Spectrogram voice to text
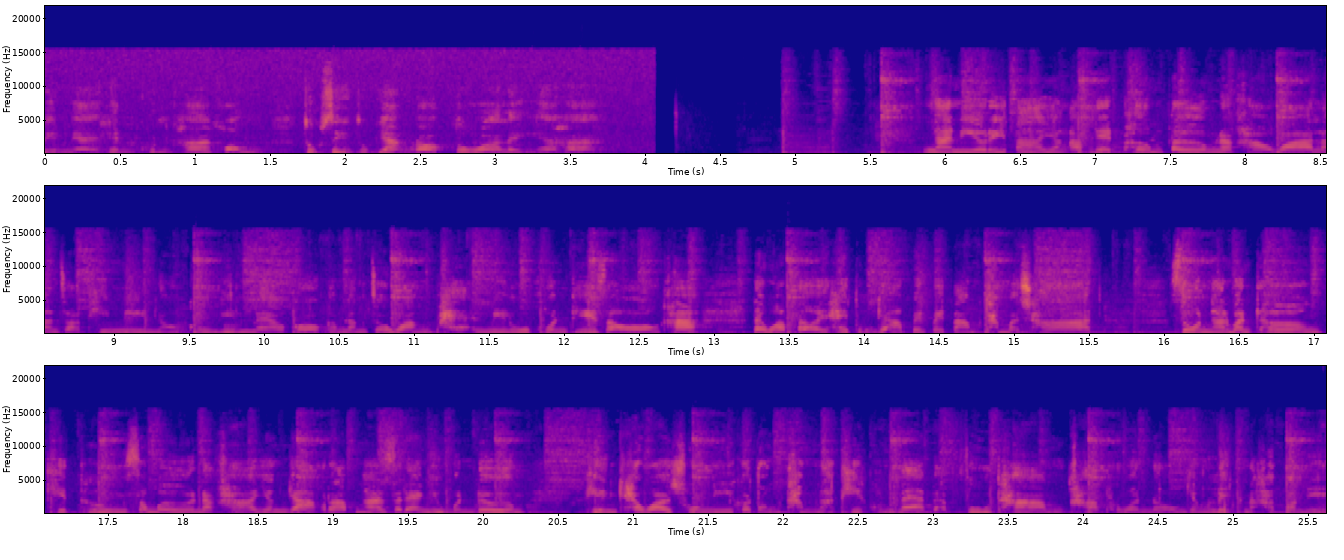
วินเนี่ยเห็นคุณค่าของทุกสิ่งทุกอย่างรอบตัวอะไรอย่างเงี้ยค่ะงานนี้ริต้ายังอัปเดตเพิ่มเติมนะคะ ว่าหลังจากที่มีน้องกวินแล้วก็กำลังจะวางแผนมีลูกคนที่สองค่ะ แต่ว่าปล่อยให้ทุกอย่างเป็นไปตามธรรมชาติ ส่วนงานบันเทิงคิดถึงเสมอนะคะ ยังอยากรับงานแสดงอยู่เหมือนเดิม เพียงแค่ว่าช่วงนี้ก็ต้องทำหน้าที่คุณแม่แบบ full time ค่ะ เพราะว่าน้องยังเล็กนะคะตอนนี้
